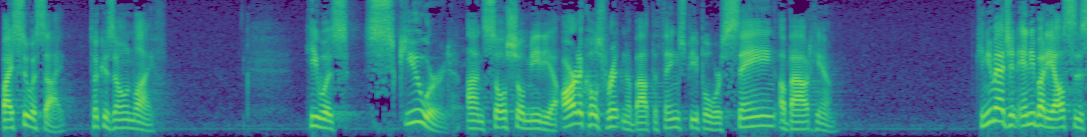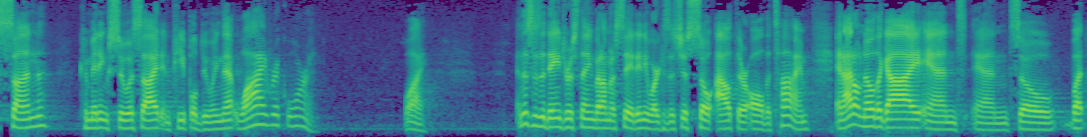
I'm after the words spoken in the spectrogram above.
by suicide, took his own life. He was skewered on social media, articles written about the things people were saying about him. Can you imagine anybody else's son committing suicide and people doing that? Why Rick Warren? Why? And this is a dangerous thing, but I'm going to say it anywhere because it's just so out there all the time. And I don't know the guy, and and so, but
